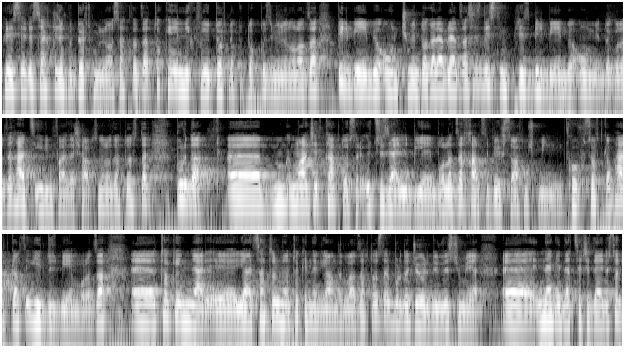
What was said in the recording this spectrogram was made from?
presiyada 8.4 milyon satılacaq. Tokenin likvidi 4.9 milyon olacaq. 1 BNB 12 min dolar biləcəksiniz. Listing price 1 BNB 10 min dolar olacaq. Hər 20% aşağısında olacaq dostlar. Burada e, market cap dostlar 350 BNB olacaq. Harcı 560 bin. Soft cap, hard cap 700 BNB olacaq. E, tokenlər, e, yəni satılmayan tokenlər yandırılacaq dostlar. Burada gördüyünüz kimi e, nə qədər çəkəcək dostlar?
